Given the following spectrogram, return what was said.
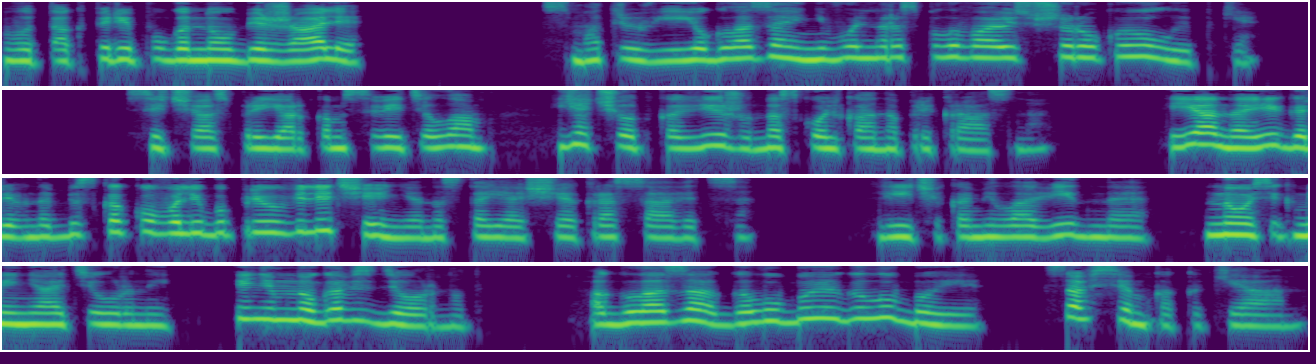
Вы так перепуганно убежали. Смотрю в ее глаза и невольно расплываюсь в широкой улыбке. Сейчас при ярком свете ламп я четко вижу, насколько она прекрасна. Яна Игоревна без какого-либо преувеличения настоящая красавица. Личико миловидное, носик миниатюрный и немного вздернут, а глаза голубые-голубые, совсем как океан.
